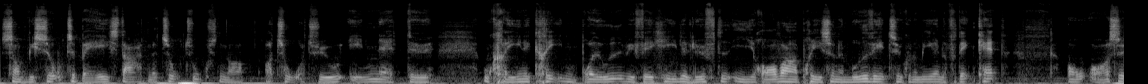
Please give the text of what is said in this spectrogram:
som vi så tilbage i starten af 2022, inden at øh, Ukraine-krigen brød ud. Vi fik hele løftet i råvarepriserne, modvind til økonomierne for den kant, og også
